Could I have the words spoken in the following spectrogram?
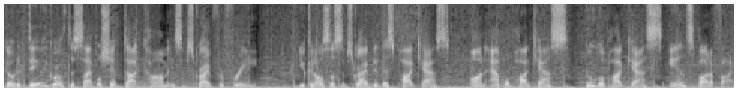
go to dailygrowthdiscipleship.com and subscribe for free. You can also subscribe to this podcast on Apple Podcasts, Google Podcasts, and Spotify.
